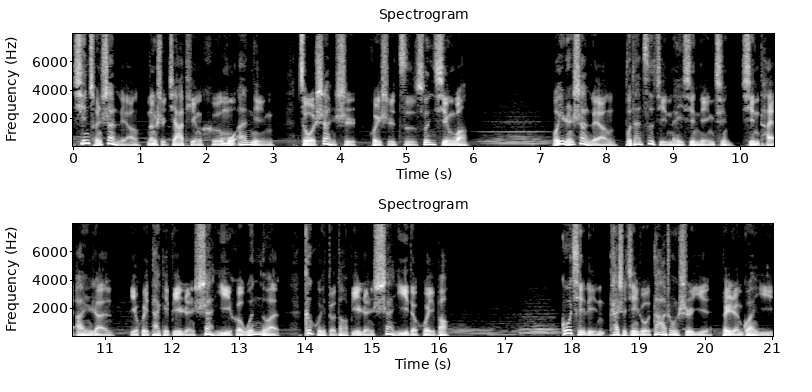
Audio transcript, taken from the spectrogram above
心存善良能使家庭和睦安宁，做善事会使子孙兴旺。为人善良，不但自己内心宁静、心态安然，也会带给别人善意和温暖，更会得到别人善意的回报。郭麒麟开始进入大众视野，被人冠以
